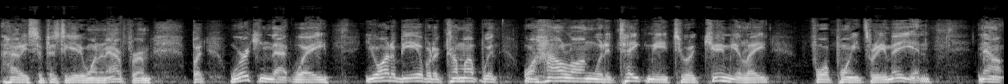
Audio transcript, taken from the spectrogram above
highly sophisticated one in our firm, but working that way, you ought to be able to come up with well, how long would it take me to accumulate 4.3 million? Now,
